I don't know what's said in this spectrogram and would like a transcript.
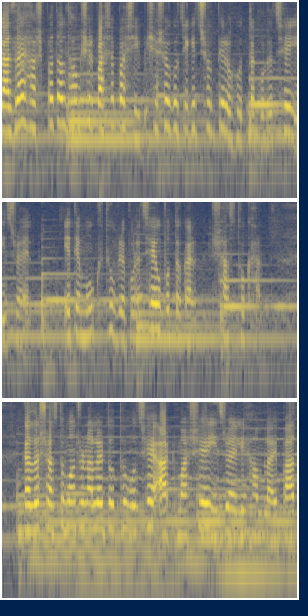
গাজায় হাসপাতাল ধ্বংসের পাশাপাশি বিশেষজ্ঞ চিকিৎসকদেরও হত্যা করেছে ইসরায়েল। এতে মুখ থুবড়ে পড়েছে উপত্যকার স্বাস্থ্য খাত গাজার স্বাস্থ্য মন্ত্রণালয়ের তথ্য বলছে, আট মাসে ইসরায়েলি হামলায় পাঁচ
